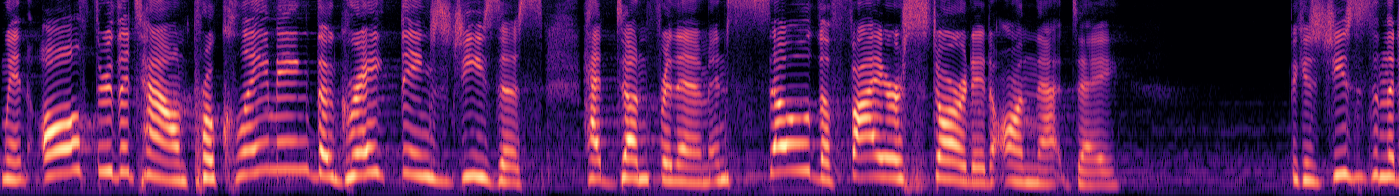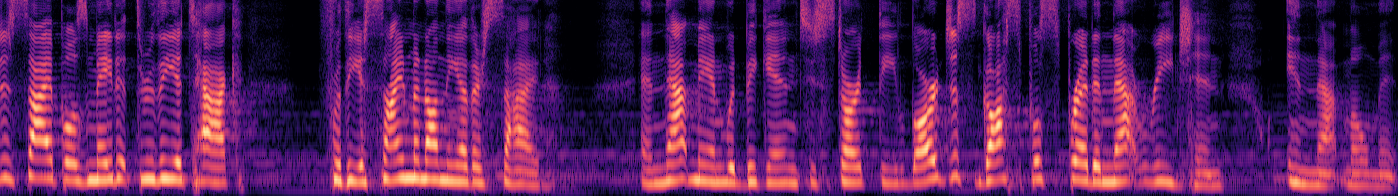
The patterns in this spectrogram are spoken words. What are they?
went all through the town proclaiming the great things Jesus had done for them. And so the fire started on that day because Jesus and the disciples made it through the attack for the assignment on the other side. And that man would begin to start the largest gospel spread in that region in that moment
